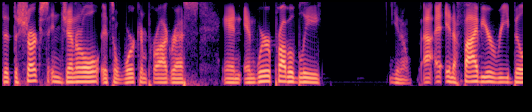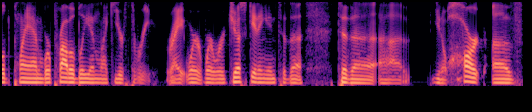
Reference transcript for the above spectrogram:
that the Sharks in general, it's a work in progress, and and we're probably, you know, in a five year rebuild plan, we're probably in like year three, right? Where where we're just getting into the to the uh, you know heart of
